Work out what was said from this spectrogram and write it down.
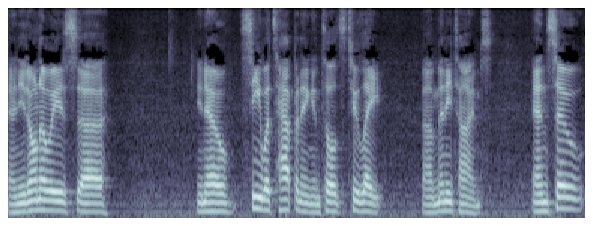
And you don't always, uh, you know, see what's happening until it's too late, uh, many times. And so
